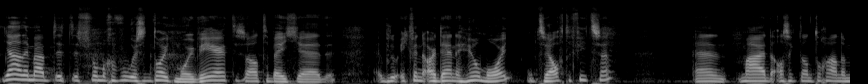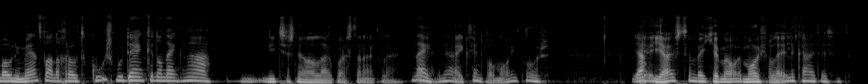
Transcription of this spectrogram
ja nee, maar dit is, voor mijn gevoel is het nooit mooi weer. Het is altijd een beetje... eh, ik bedoel, ik vind de Ardennen heel mooi om zelf te fietsen. En, maar als ik dan toch aan een monument van een grote koers moet denken, dan denk ik, nou, Niet zo snel een luik leuk. Nee. nou, ik vind het wel een mooie koers. Ja. Ju- Juist een beetje mooi, mooi van lelijkheid is het.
